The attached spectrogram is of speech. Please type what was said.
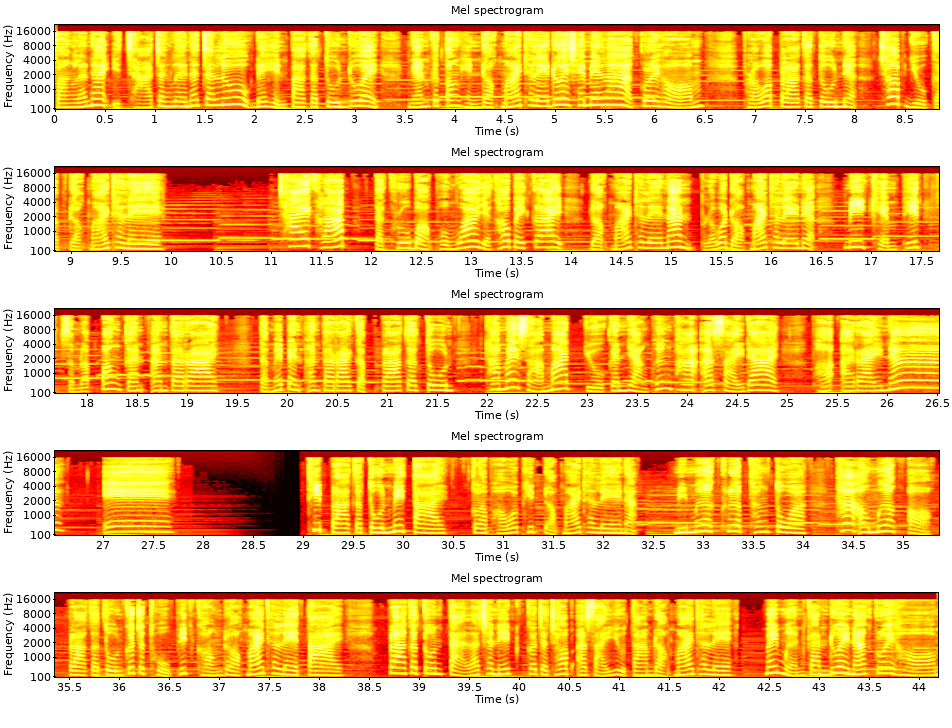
ฟังแล้วน่าอิจฉาจังเลยนะจ๊ะลูกได้เห็นปลาการ์ตูนด้วย งั้นก็ต้องเห็นดอกไม้ทะเลด้วยใช่ไหมล่ะกล้วยหอม เพราะว่าปลาการ์ตูนเนี่ยชอบอยู่กับดอกไม้ทะเล ใช่ครับ แต่ครูบอกผมว่าอย่าเข้าไปใกล้ ดอกไม้ทะเลนั่น เพราะว่าดอกไม้ทะเลเนี่ยมีเข็มพิษสำหรับป้องกันอันตราย แต่ไม่เป็นอันตรายกับปลาการ์ตูนทำให้สามารถอยู่กันอย่างพึ่งพาอาศัยได้ เพราะอะไรนะเอ ที่ปลาการ์ตูนไม่ตายก็เพราะว่าพิษดอกไม้ทะเลน่ะ มีเมือกเคลือบทั้งตัว ถ้าเอาเมือกออก ปลาการ์ตูนก็จะถูกพิษของดอกไม้ทะเลตาย ปลาการ์ตูนแต่ละชนิดก็จะชอบอาศัยอยู่ตามดอกไม้ทะเล ไม่เหมือนกันด้วยนะกล้วยหอม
